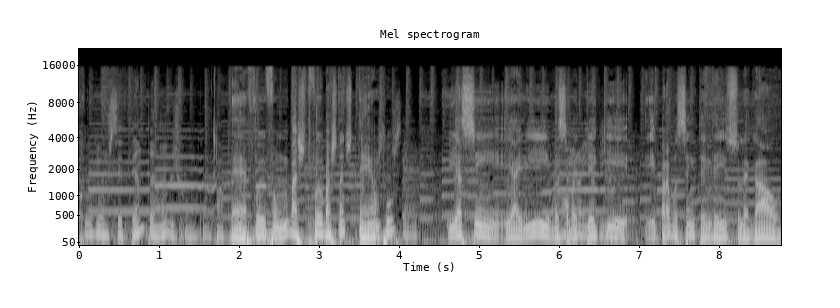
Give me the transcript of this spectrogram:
foi uns 70 anos com, com o Papa. É, foi, foi, um, foi bastante tempo. E assim, e aí você Roma vai ter que. E para você entender isso legal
